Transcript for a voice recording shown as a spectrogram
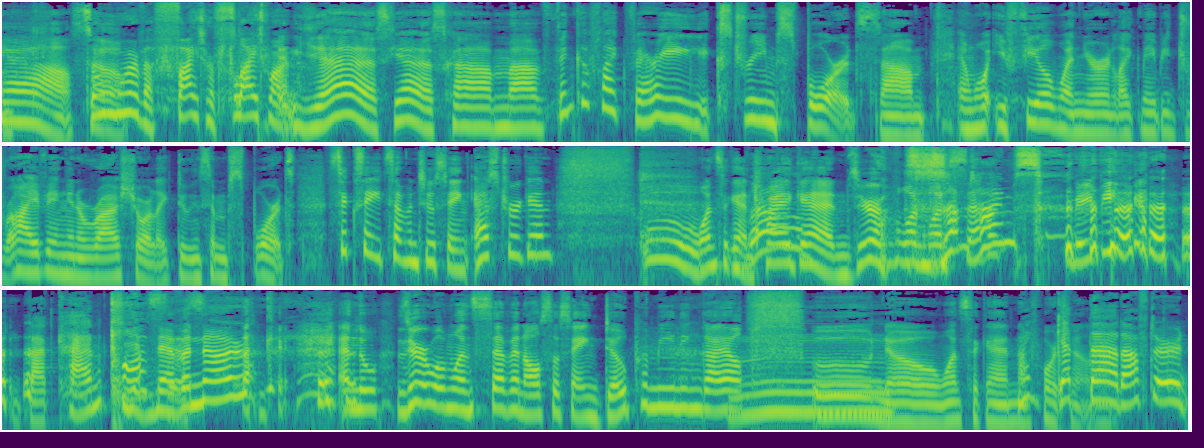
Yeah. So more of a fight or flight one. Yes, yes. Um, uh, think of like very extreme sports um, and what you feel when you're like maybe driving in a rush or like doing some sports. 6872 saying estrogen. Ooh, once again, well, try again. Zero one one. Sometimes maybe that can cause. You never this. know. Can, and the zero one one seven also saying dopamine in가요? Mm. Ooh, no. Once again, I unfortunately, get that after.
